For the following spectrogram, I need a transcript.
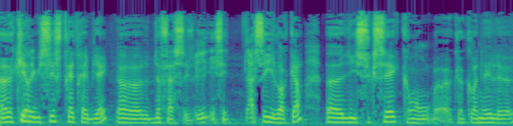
Euh, qui réussissent très très bien euh, de façon et, c'est assez éloquent euh, les succès qu'on euh, que connaît le,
